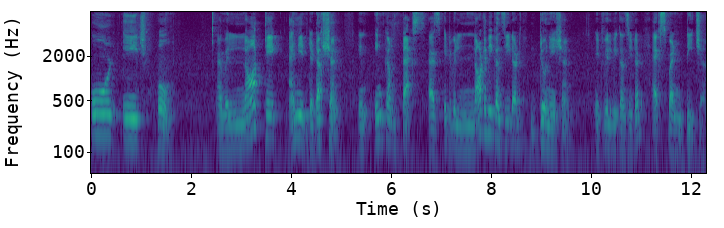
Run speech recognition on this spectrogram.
old age home and will not take any deduction in income tax as it will not be considered donation. It will be considered expenditure.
